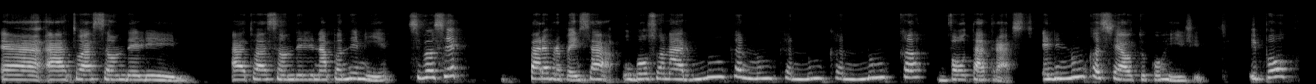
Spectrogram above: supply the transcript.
a, é, a atuação dele a atuação dele na pandemia. Se você para para pensar, o Bolsonaro nunca, nunca, nunca, nunca volta atrás. Ele nunca se autocorrige. E pouco,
